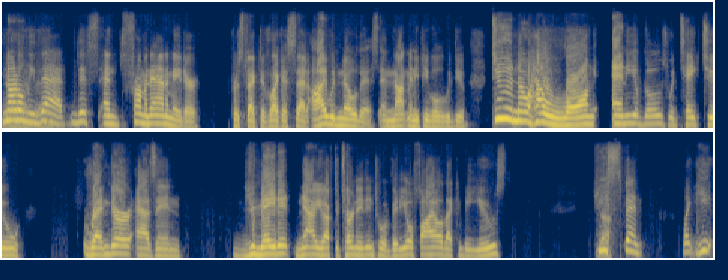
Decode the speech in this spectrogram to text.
Not only band. that, this and from an animator perspective, like I said, I would know this, and not many people would do. Do you know how long any of those would take to render? As in, you made it, now you have to turn it into a video file that can be used. He No. spent like he.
